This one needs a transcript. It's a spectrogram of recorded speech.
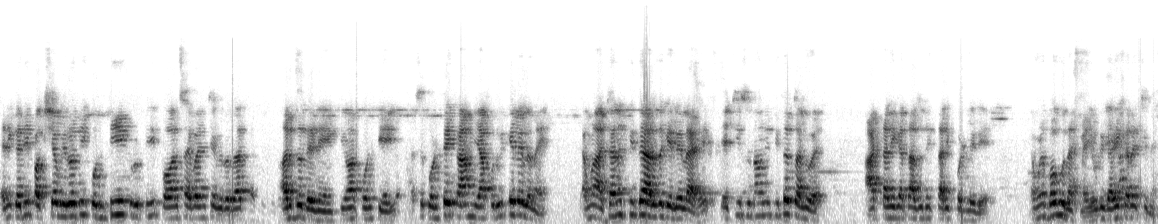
त्यांनी कधी पक्षविरोधी कोणतीही कृती पवार साहेबांच्या विरोधात अर्ज देणे किंवा कोणती असं कोणतेही काम यापूर्वी केलेलं नाही. त्यामुळे अचानक तिथे अर्ज केलेला आहे. त्याची सुनावणी तिथं चालू आहे. आठ तारीख आता अजून एक तारीख पडलेली आहे. त्यामुळे बघू नाही एवढी घाई करायची नाही.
